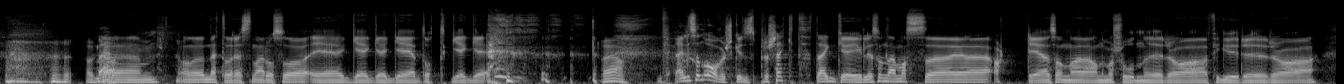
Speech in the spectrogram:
Og nettadressen er også eggg.gg. Ja. Det er litt sånn overskuddsprosjekt. Det er gøy, liksom. Det er masse eh, artige sånne animasjoner og figurer og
